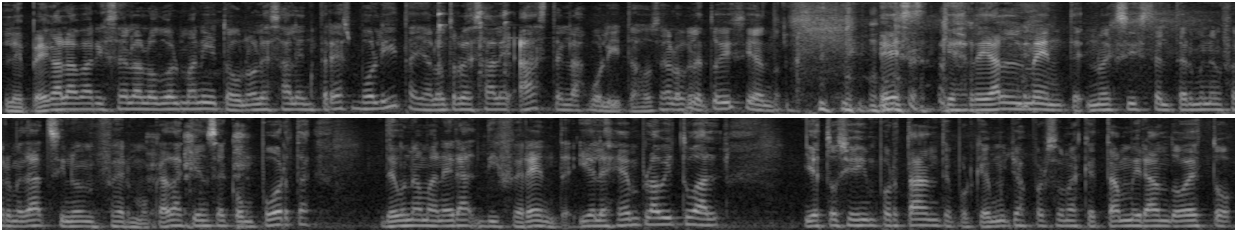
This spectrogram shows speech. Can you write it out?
le pega la varicela a los dos hermanitos, a uno le salen tres bolitas y al otro le sale hasta en las bolitas. O sea, lo que le estoy diciendo es que realmente no existe el término enfermedad, sino enfermo. Cada quien se comporta de una manera diferente. Y el ejemplo habitual, y esto sí es importante porque hay muchas personas que están mirando esto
